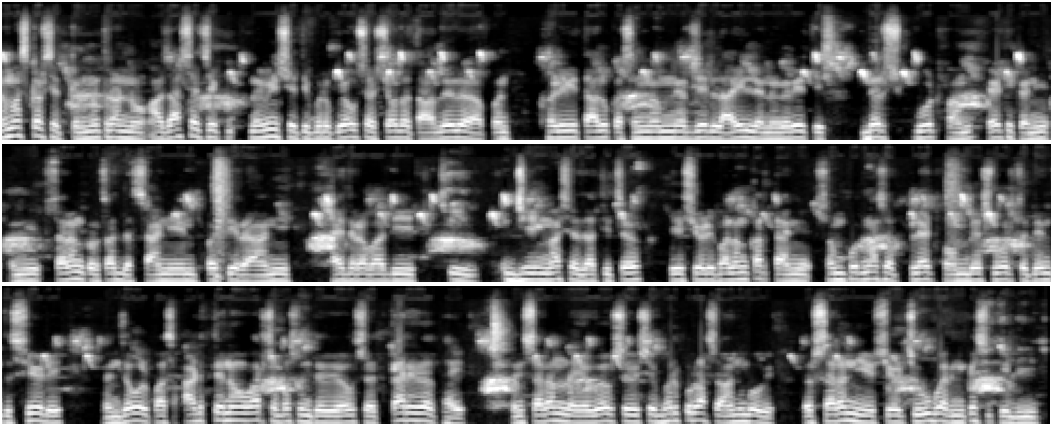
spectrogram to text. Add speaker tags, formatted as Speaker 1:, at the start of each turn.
Speaker 1: नमस्कार शेतकरी मित्रांनो आज अशाच एक नवीन शेतीपूरक व्यवसाय शोधात आलेलो आहे आपण. खळी तालुका संगमनेर जिल्हा अहिल्यानगर येथे दर्श गोट फार्म या ठिकाणी आणि सरांकडून सध्या सानियन पतिरा आणि हैदराबादी झिंग अशा जातीचं हे शेळीपालन करतात आणि संपूर्ण असं प्लॅटफॉर्म बेसवरचं त्यांचं शेड आहे. आणि जवळपास आठ ते नऊ वर्षापासून ते व्यवसायात कार्यरत आहे. आणि सरांना या व्यवसायाविषयी भरपूर असा अनुभव आहे. तर सरांनी या शेडची उभारणी कशी केली?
